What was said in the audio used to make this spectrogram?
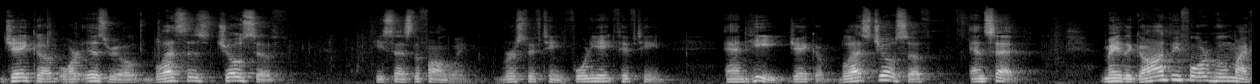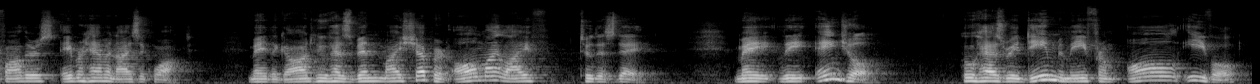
Jacob or Israel blesses Joseph, he says the following. Verse 15, 48, 15. And he, Jacob, blessed Joseph and said, May the God before whom my fathers Abraham and Isaac walked, may the God who has been my shepherd all my life to this day, may the angel who has redeemed me from all evil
